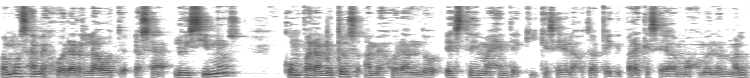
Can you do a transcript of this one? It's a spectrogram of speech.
Vamos a mejorar la otra, o sea, lo hicimos con parámetros a mejorando esta imagen de aquí que sería la JPG para que sea más o menos normal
